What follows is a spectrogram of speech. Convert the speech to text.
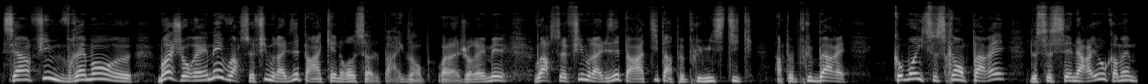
c'est un film vraiment. euh, moi, j'aurais aimé voir ce film réalisé par un Ken Russell, par exemple. Voilà, j'aurais aimé voir ce film réalisé par un type un peu plus mystique, un peu plus barré. Comment il se serait emparé de ce scénario quand même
